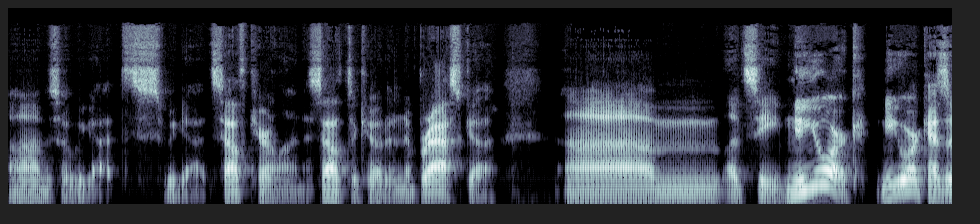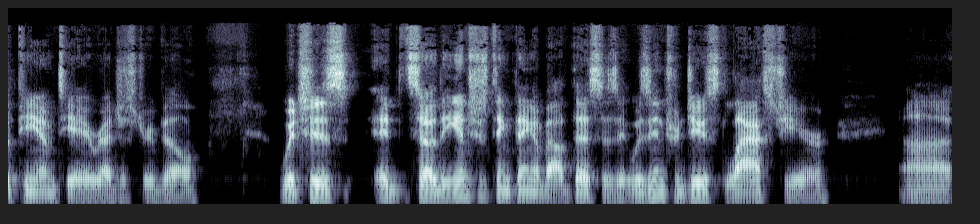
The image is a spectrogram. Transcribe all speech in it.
Um, so we got we got South Carolina, South Dakota, Nebraska. Um, let's see, New York. New York has a PMTA registry bill, which is it. So the interesting thing about this is it was introduced last year, uh,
